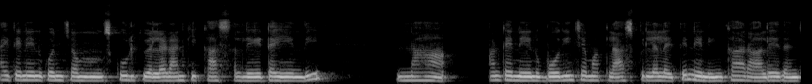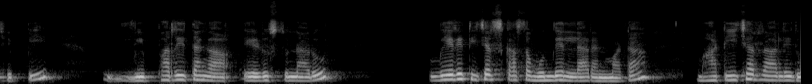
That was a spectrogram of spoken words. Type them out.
అయితే నేను కొంచెం స్కూల్కి వెళ్ళడానికి కాస్త లేట్ అయ్యింది. నా అంటే నేను బోధించే మా క్లాస్ పిల్లలైతే నేను ఇంకా రాలేదని చెప్పి విపరీతంగా ఏడుస్తున్నారు. వేరే టీచర్స్ కాస్త ముందే వెళ్ళారనమాట మా టీచర్ రాలేదు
